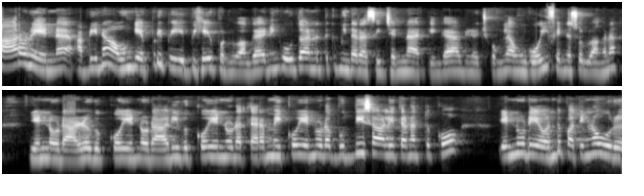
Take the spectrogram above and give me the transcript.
காரணம் என்ன அப்படின்னா அவங்க எப்படி பிஹேவ் பண்ணுவாங்க? நீங்கள் உதாரணத்துக்கு மீனராசி ஜென்னாக இருக்கீங்க அப்படின்னு வச்சுக்கோங்களேன் அவங்க ஒய்ஃப் என்ன சொல்லுவாங்கன்னா என்னோட அழகுக்கோ என்னோட அறிவுக்கோ என்னோட திறமைக்கோ என்னோட புத்திசாலித்தனத்துக்கோ என்னுடைய வந்து பார்த்திங்கன்னா ஒரு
